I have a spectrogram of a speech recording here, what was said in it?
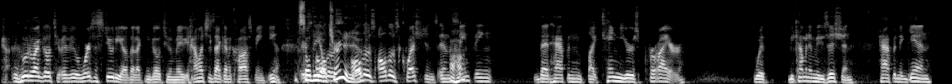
How- Who do I go to? Uh, where's a studio that I can go to? Maybe how much is that going to cost me? You know, So the all those- alternative- all those all those questions, and the Uh-huh. same thing that happened like ten years prior with becoming a musician happened again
